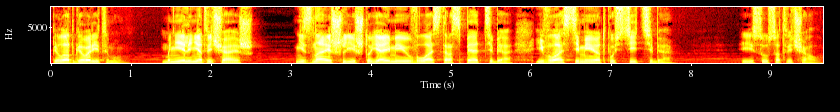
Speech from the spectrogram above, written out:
Пилат говорит ему, «Мне ли не отвечаешь? Не знаешь ли, что я имею власть распять тебя и власть имею отпустить тебя?» Иисус отвечал,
